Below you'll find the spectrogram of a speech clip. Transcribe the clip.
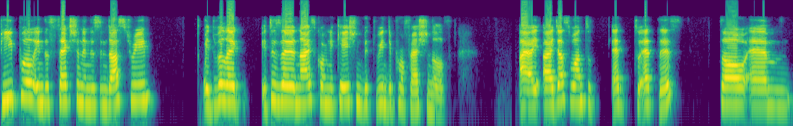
people in this section in this industry. It will uh, it is a nice communication between the professionals. I I just want to add to add this. So um,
